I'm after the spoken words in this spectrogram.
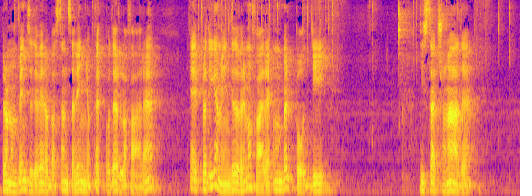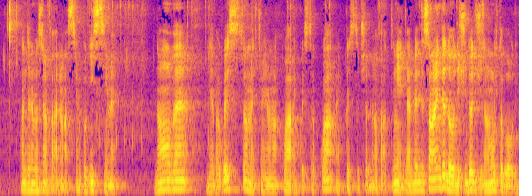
però non penso di avere abbastanza legno per poterlo fare e praticamente dovremo fare un bel po' di, di staccionate quante ne possiamo fare massimo? pochissime 9 leva questo, mettiamone una qua e questo qua e questo ce l'abbiamo fatto. Niente, solamente 12, 12 sono molto pochi.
